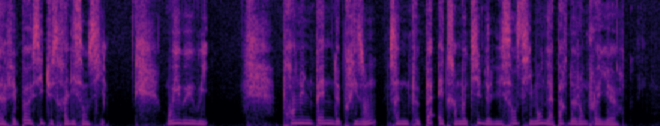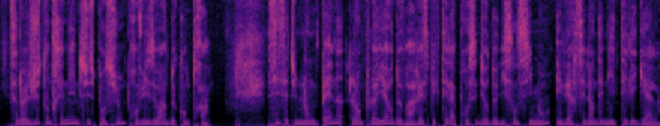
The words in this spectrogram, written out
ne fait pas aussi que tu seras licencié. Oui, oui, oui. Prendre une peine de prison, ça ne peut pas être un motif de licenciement de la part de l'employeur. Ça doit juste entraîner une suspension provisoire de contrat. Si c'est une longue peine, l'employeur devra respecter la procédure de licenciement et verser l'indemnité légale.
